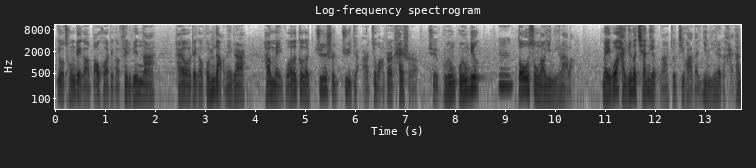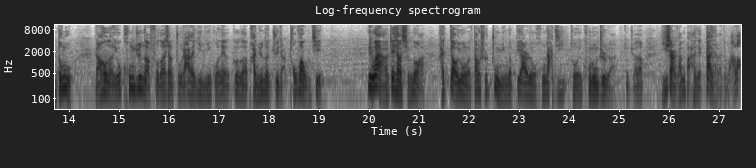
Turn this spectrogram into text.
又从这个包括这个菲律宾呐、还有这个国民党那边儿，还有美国的各个军事据点儿，就往这儿开始去雇佣雇佣兵，嗯都送到印尼来了。美国海军的潜艇呢，就计划在印尼这个海滩登陆，然后呢，由空军呢负责向驻扎在印尼国内的各个叛军的据点投放武器。另外啊，这项行动啊，还调用了当时著名的 B 二六轰炸机作为空中支援，就觉得一下咱们把它给干下来就完了，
